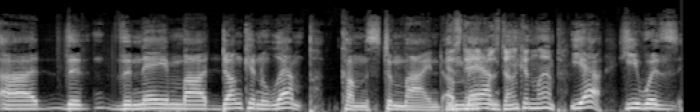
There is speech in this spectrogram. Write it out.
uh the the name uh Duncan Lemp comes to mind his a name man was Duncan Lemp. yeah, he was.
